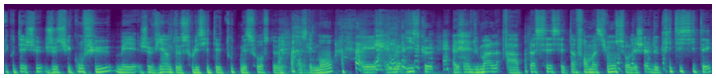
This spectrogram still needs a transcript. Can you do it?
Écoutez, je, suis confus, mais je viens de solliciter toutes mes sources de renseignements et elles me disent qu'elles ont du mal à placer cette information sur l'échelle de criticité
